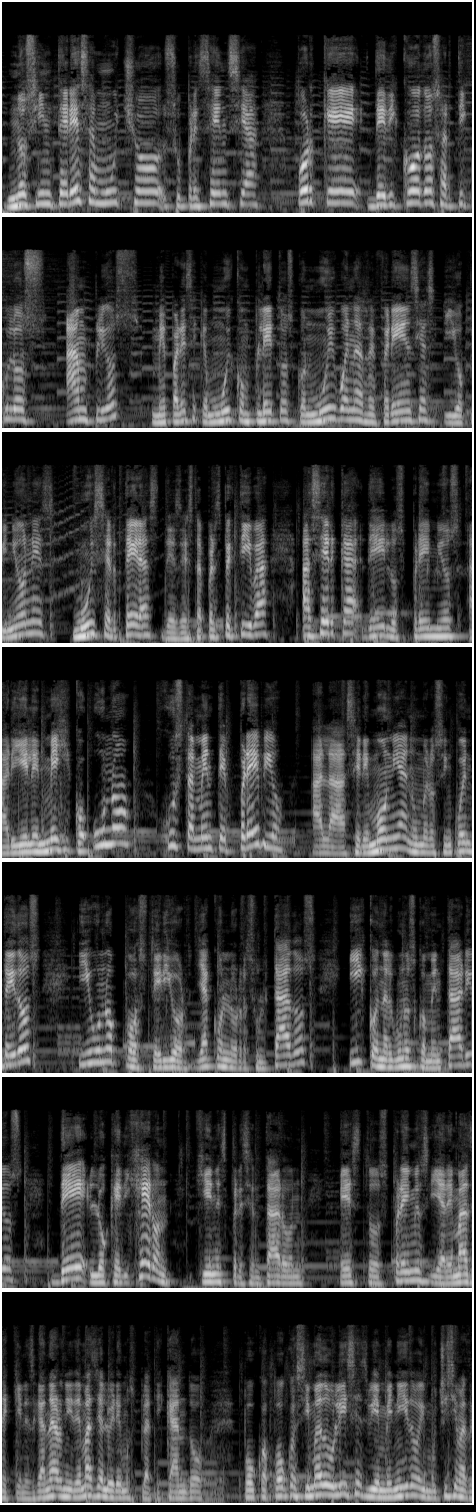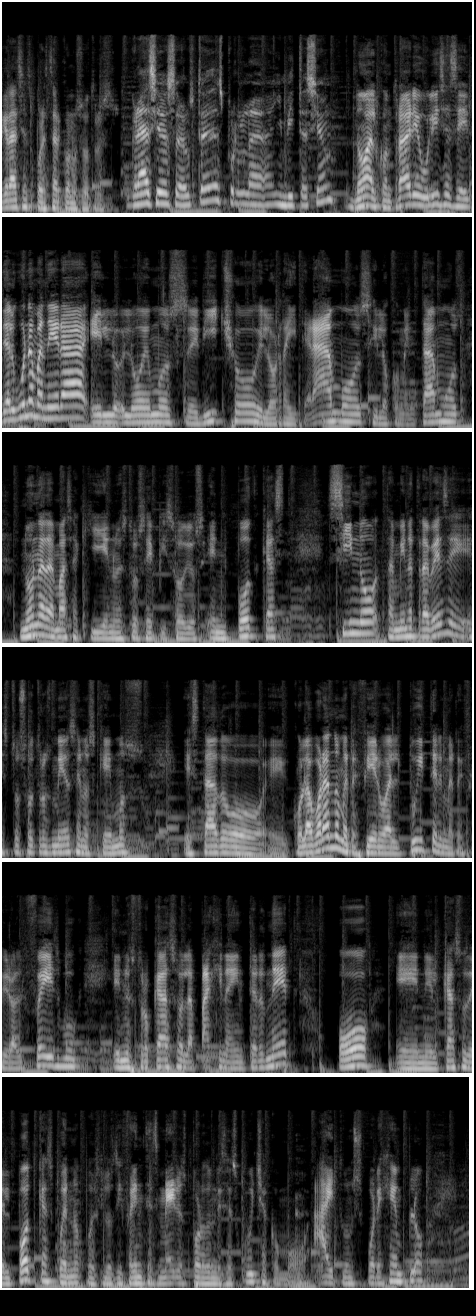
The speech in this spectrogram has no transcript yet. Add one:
nos interesa mucho su presencia porque dedicó dos artículos amplios, me parece que muy completos, con muy buenas referencias y opiniones muy certeras desde esta perspectiva acerca de los premios Ariel en México. Uno justamente previo a la ceremonia número 52 y uno posterior, ya con los resultados y con algunos comentarios de lo que dijeron quienes presentaron estos premios y además de quienes ganaron y demás ya lo iremos platicando poco a poco. Estimado Ulises, bienvenido y muchísimas gracias por estar con nosotros. Gracias a ustedes por la invitación. No, al contrario, Ulises, eh, de alguna manera eh, lo, lo, hemos eh, dicho y lo reiteramos y lo comentamos, no nada más aquí en nuestros episodios en podcast, sino también a través de estos otros medios en los que hemos estado eh, colaborando, me refiero al Twitter, me refiero al Facebook, en nuestro caso la página de internet o en el caso del podcast, bueno, pues los diferentes medios por donde se escucha, como iTunes, por ejemplo.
